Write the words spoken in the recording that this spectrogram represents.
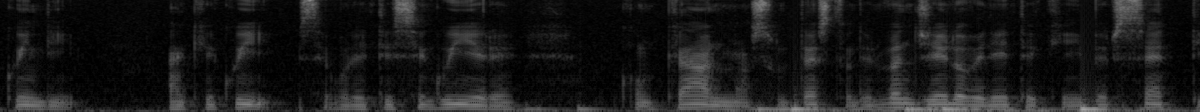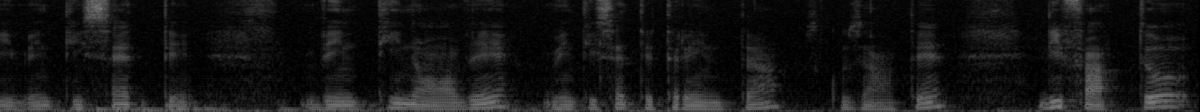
Quindi anche qui, se volete seguire con calma sul testo del Vangelo, vedete che i versetti 27, 29, 27 30, scusate, di fatto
